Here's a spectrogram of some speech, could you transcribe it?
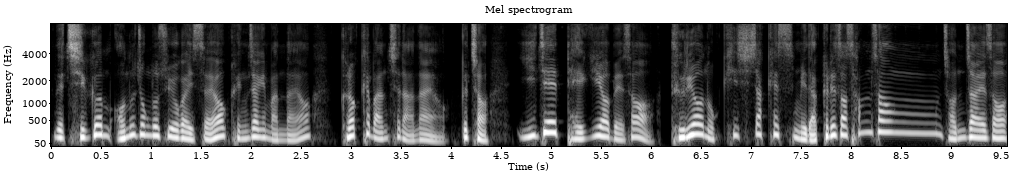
근데 지금 어느 정도 수요가 있어요? 굉장히 많나요? 그렇게 많진 않아요. 그쵸? 이제 대기업에서 들여놓기 시작했습니다. 그래서 삼성전자에서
